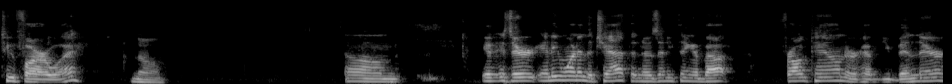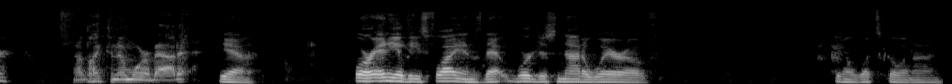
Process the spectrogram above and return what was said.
too far away. no, Um, i- is, there anyone in the chat that knows anything about Frogtown, or have you been there? I'd like to know more about it. Yeah. Or any of these fly-ins that we're just not aware of, you know, what's going on.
